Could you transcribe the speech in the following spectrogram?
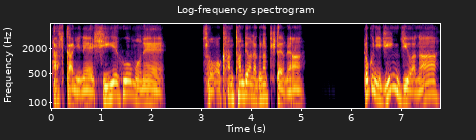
確かにね、CFO もね、そう簡単ではなくなってきたよな。特に人事はな、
